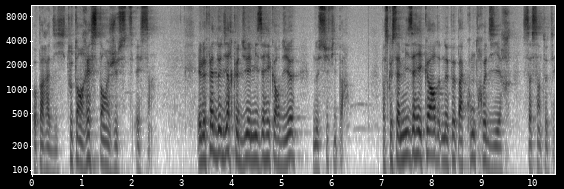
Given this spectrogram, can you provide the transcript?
au paradis, tout en restant juste et saint? Et le fait de dire que Dieu est miséricordieux ne suffit pas, parce que sa miséricorde ne peut pas contredire sa sainteté.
